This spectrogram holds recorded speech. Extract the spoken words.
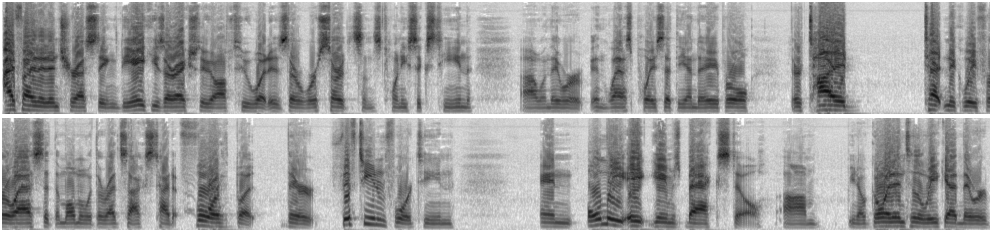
I find it interesting. The Yankees are actually off to what is their worst start since 2016, uh, when they were in last place at the end of April. They're tied technically for last at the moment with the Red Sox tied at fourth, but they're 15 and 14, and only eight games back still. Um, you know, going into the weekend, they were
